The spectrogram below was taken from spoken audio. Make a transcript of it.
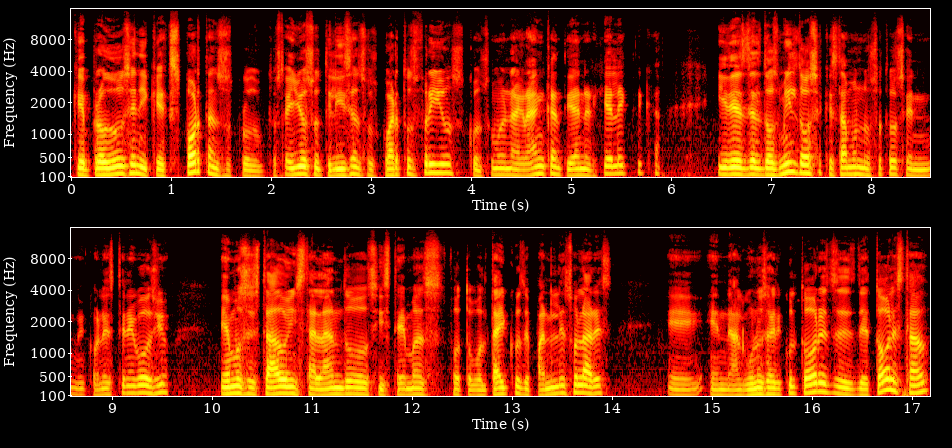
que producen y que exportan sus productos. Ellos utilizan sus cuartos fríos, consumen una gran cantidad de energía eléctrica y desde el 2012 que estamos nosotros con este negocio, hemos estado instalando sistemas fotovoltaicos de paneles solares eh, en algunos agricultores desde todo el estado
